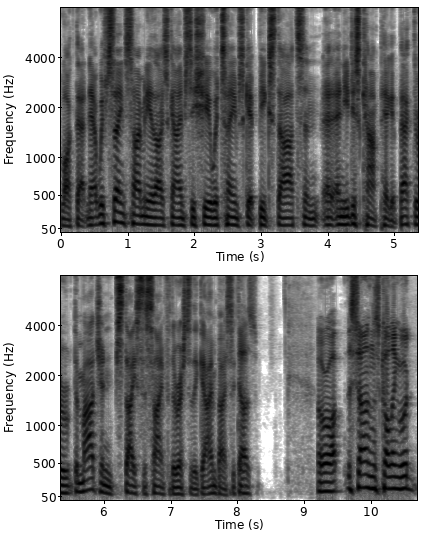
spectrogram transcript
like that. Now we've seen so many of those games this year where teams get big starts and and you just can't peg it back. The the margin stays the same for the rest of the game, basically. does. All right. The Suns, Collingwood.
